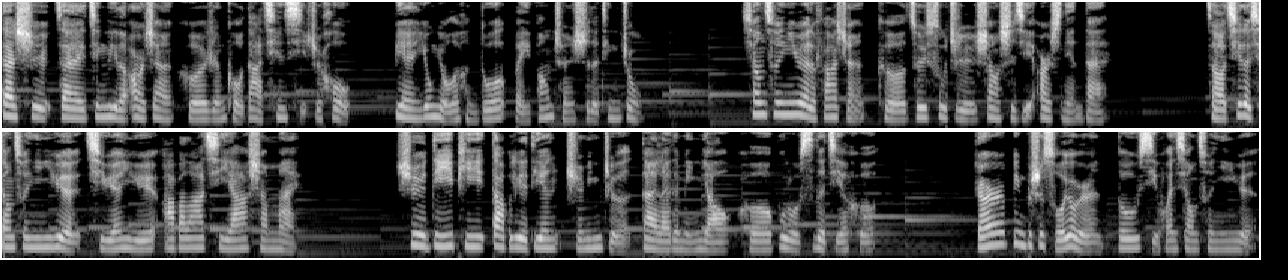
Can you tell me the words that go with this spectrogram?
但是在经历了二战和人口大迁徙之后，便拥有了很多北方城市的听众。乡村音乐的发展可追溯至上世纪二十年代。早期的乡村音乐起源于阿巴拉契亚山脉，是第一批大不列颠殖民者带来的民谣和布鲁斯的结合。然而，并不是所有人都喜欢乡村音乐。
